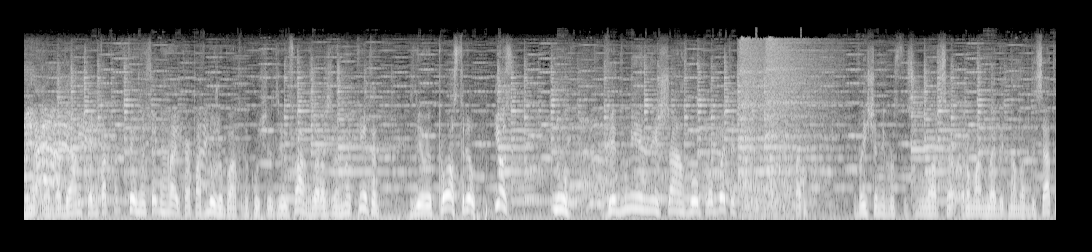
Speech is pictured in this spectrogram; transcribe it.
На Лебеденко. Ну так активно сьогодні грають. Карпат дуже багато через лівий фланг. Зараз Микитин, з лівий простріл. І ось, ну, відмінний шанс був пробити. Так, вище них розташувався Роман Лебідь номер 10.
